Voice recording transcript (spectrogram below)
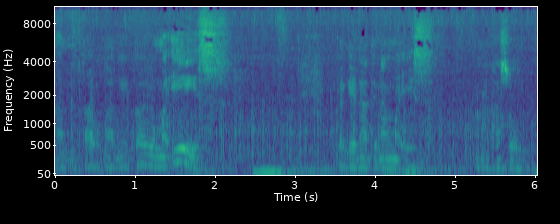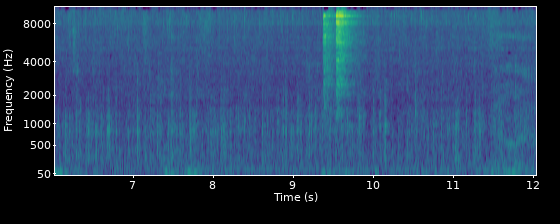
ano tawag na dito? Yung mais. Lagay natin ang mais. Mga kasol. Ayan.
